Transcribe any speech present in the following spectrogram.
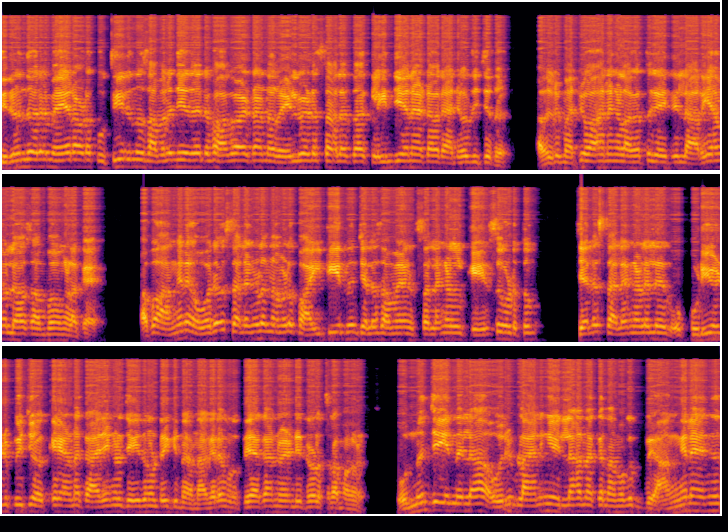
തിരുവനന്തപുരം മേയർ അവിടെ കുത്തിയിരുന്ന് സമരം ചെയ്യുന്നതിന്റെ ഭാഗമായിട്ടാണ് റെയിൽവേയുടെ സ്ഥലത്ത് ക്ലീൻ ചെയ്യാനായിട്ട് അവർ അനുവദിച്ചത്. അതിൽ മറ്റു വാഹനങ്ങൾ അകത്ത് കയറ്റില്ല. അറിയാമല്ലോ ആ സംഭവങ്ങളൊക്കെ. അപ്പൊ അങ്ങനെ ഓരോ സ്ഥലങ്ങളും നമ്മൾ ഫൈറ്റ് ചെയ്തും ചില സമയ സ്ഥലങ്ങളിൽ കേസ് കൊടുത്തും ചില സ്ഥലങ്ങളിൽ കുടിയൊഴിപ്പിച്ചും ഒക്കെയാണ് കാര്യങ്ങൾ ചെയ്തുകൊണ്ടിരിക്കുന്നത്. നഗരം വൃത്തിയാക്കാൻ വേണ്ടിയിട്ടുള്ള ശ്രമങ്ങൾ. ഒന്നും ചെയ്യുന്നില്ല ഒരു പ്ലാനിങ്ങും ഇല്ല എന്നൊക്കെ നമുക്ക് അങ്ങനെ അങ്ങ്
